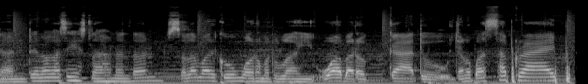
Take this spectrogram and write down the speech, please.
Dan terima kasih setelah menonton. Assalamualaikum warahmatullahi wabarakatuh. Jangan lupa subscribe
